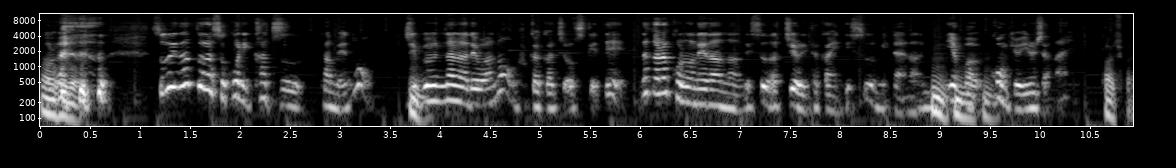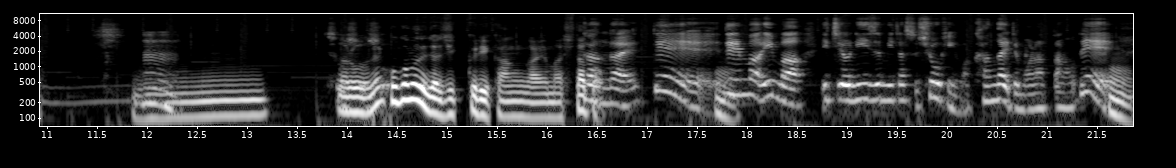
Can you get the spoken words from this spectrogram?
なるほど。それだったらそこに勝つための自分ならではの付加価値をつけて、だからこの値段なんです、あっちより高いんです、みたいな、んやっぱ根拠いるじゃない、確かに。うんなるほどね。ここまでじゃあじっくり考えましたと。考えて、うんで、まあ今、一応ニーズ満たす商品は考えてもらったので、うん。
